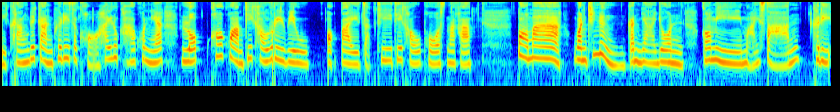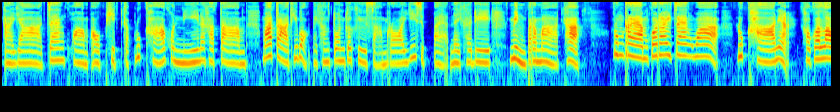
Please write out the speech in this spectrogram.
4 ครั้งด้วยกัน เพื่อที่จะขอให้ลูกค้าคนนี้ลบข้อความที่เขารีวิวออกไปจากที่ที่เขาโพสต์นะคะ ต่อมาวันที่ 1 กันยายน ก็มีหมายสารคดีอาญาแจ้งความเอาผิดกับลูกค้าคนนี้นะคะ ตามมาตราที่บอกไปข้างต้นก็คือ 328 ในคดีหมิ่นประมาทค่ะ โรงแรมก็ได้แจ้งว่าลูกค้าเนี่ยเขาก็เล่า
